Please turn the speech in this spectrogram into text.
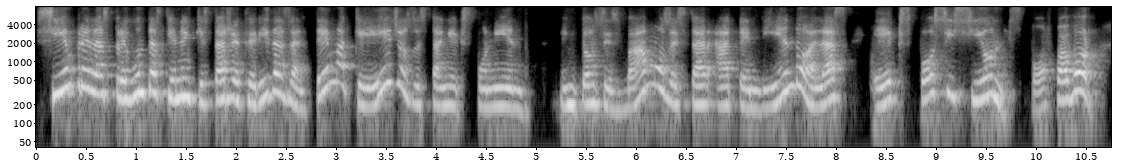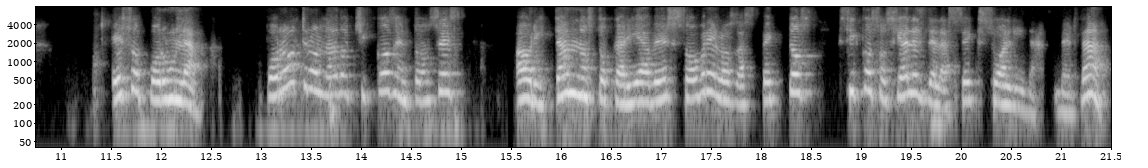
Siempre las preguntas tienen que estar referidas al tema que ellos están exponiendo. Entonces, vamos a estar atendiendo a las exposiciones, por favor. Eso por un lado. Por otro lado, chicos, entonces, ahorita nos tocaría ver sobre los aspectos psicosociales de la sexualidad, ¿verdad?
